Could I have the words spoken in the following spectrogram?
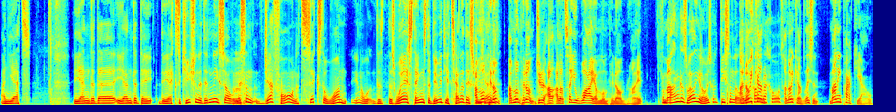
And yet, he ended uh, he ended the the executioner, didn't he? So Hmm. listen, Jeff Horn at six to one. You know, there's there's worse things to do with your tenner this I'm weekend. lumping on. I'm lumping on. Do you know, I'll, and I'll tell you why I'm lumping on. Right? He can Ma- bang as well. You know, he's got a decent little I know he can. record. I know he can. Listen, Manny Pacquiao,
